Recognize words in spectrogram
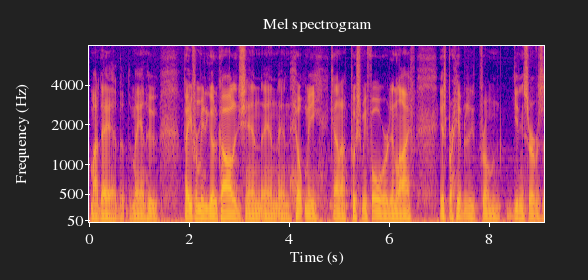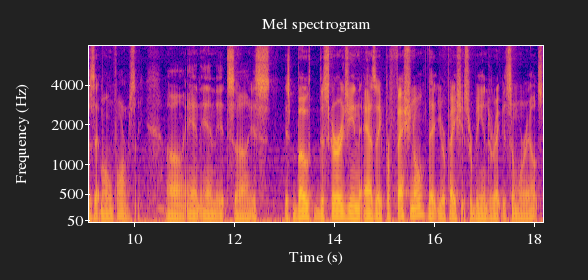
my dad, the, the, man who paid for me to go to college and, and, and helped me kind of push me forward in life, is prohibited from getting services at my own pharmacy. Uh, and and it's uh, it's it's both discouraging as a professional that your patients are being directed somewhere else.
